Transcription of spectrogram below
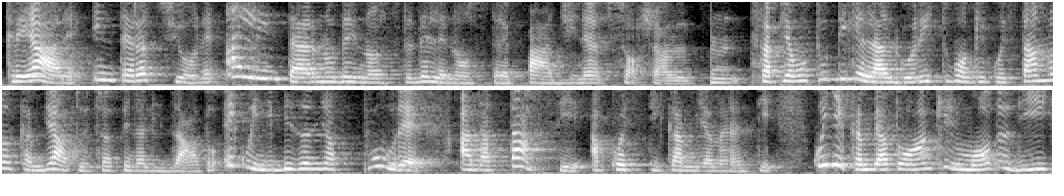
creare interazione all'interno nostri, delle nostre pagine social. Mm, sappiamo tutti che l'algoritmo anche quest'anno è cambiato e ci ha penalizzato e quindi bisogna pure adattarsi a questi cambiamenti. Quindi è cambiato anche il modo di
